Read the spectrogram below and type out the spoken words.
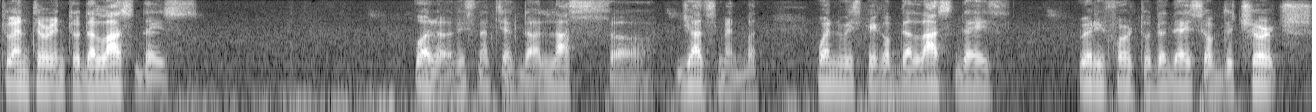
to enter into the last days. Well, uh, it's not yet the last uh, judgment, but when we speak of the last days, we refer to the days of the church.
